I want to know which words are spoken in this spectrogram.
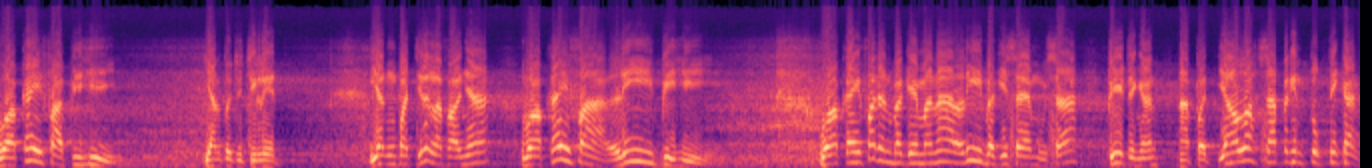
wa kaifa bihi. Yang tujuh jilid. Yang empat jilid lafalnya wa kaifa li bihi. Wa dan bagaimana li bagi saya Musa bi dengan abad. Ya Allah, saya ingin buktikan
